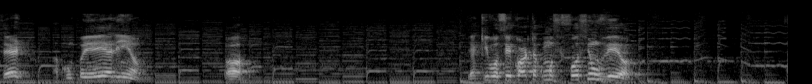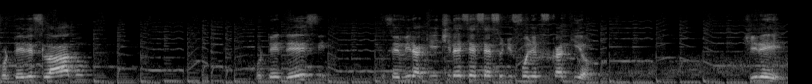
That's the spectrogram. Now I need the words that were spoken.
Certo? Acompanhei a linha, ó. Ó. E aqui você corta como se fosse um V, ó. Cortei desse lado. Cortei desse. Você vira aqui e tira esse excesso de folha que fica aqui, ó. Tirei.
